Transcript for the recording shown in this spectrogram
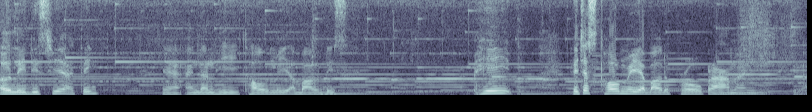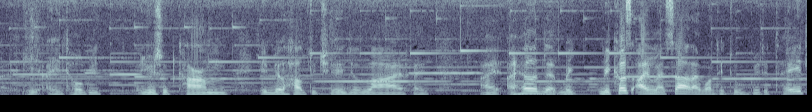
early this year, I think. Yeah, and then he told me about this. He he just told me about the program, and he, he told me you should come. It will help to change your life. And I, I heard that because I myself I wanted to meditate,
